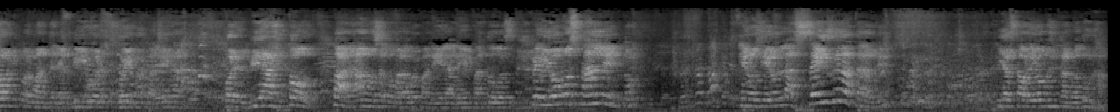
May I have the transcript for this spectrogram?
por mantener vivo el fuego en cadena, por el viaje, todo. Paramos a tomar agua de panela, arepa, todo así. Pero íbamos tan lento que nos dieron las 6 de la tarde y hasta ahora íbamos entrando a Tunja.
